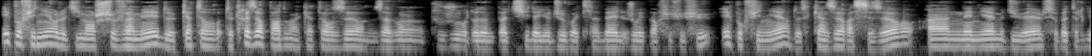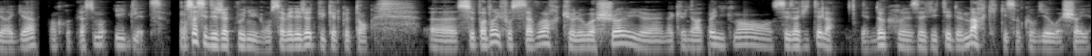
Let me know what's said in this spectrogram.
et pour finir, le dimanche 20 mai, de, 14, de 13h pardon, à 14h, nous avons toujours Dodonpachi Daioju White Label joué par Fufufu. Et pour finir, de 15h à 16h, un énième duel sur Battle Garaga entre Plasmo et Iglet. Bon, ça c'est déjà connu, on le savait déjà depuis quelques temps. Euh, cependant, il faut savoir que le Washoi euh, n'accueillera pas uniquement ces invités-là. Il y a d'autres invités de marque qui sont conviés au Washoi.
